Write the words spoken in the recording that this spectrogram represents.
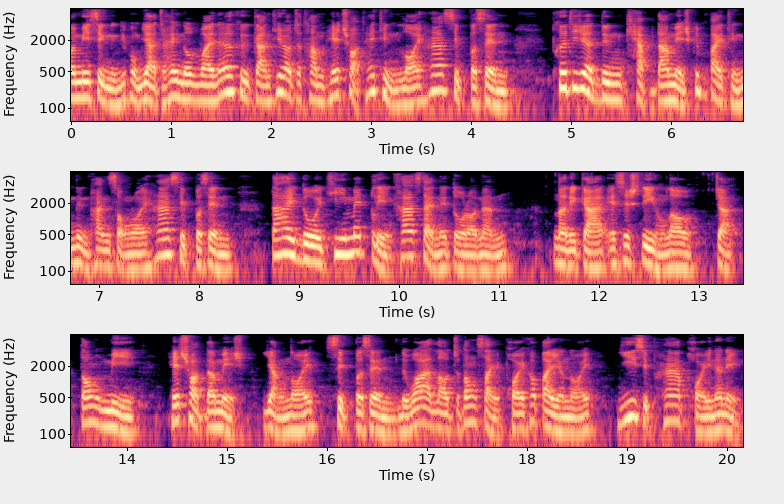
มันมีสิ่งหนึ่งที่ผมอยากจะให้โน้ตไว้นั่นก็คือการที่เราจะทำ Headshot ให้ถึง 150% เพื่อที่จะดึง Cap Damage ขึ้นไปถึง 1,250%ได้โดยที่ไม่เปลี่ยนค่า stat ในตัวเรานั้น นาฬิกา SHD ของเราจะต้องมี Headshot Damage อย่างน้อย 10%หรือว่าเราจะต้องใส่ point เข้าไปอย่างน้อย 25 point นั่นเอง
